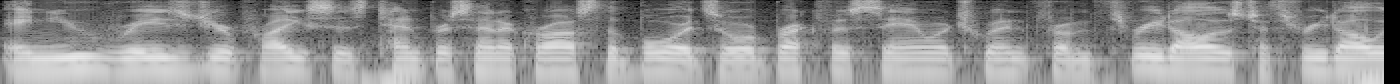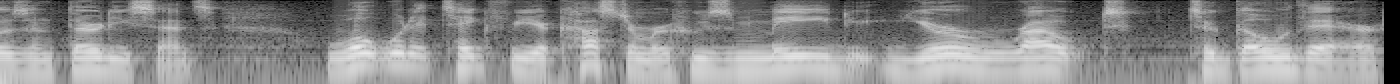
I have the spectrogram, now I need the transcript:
and you raised your prices 10% across the board, so a breakfast sandwich went from $3 to $3.30, what would it take for your customer who's made your route to go there,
